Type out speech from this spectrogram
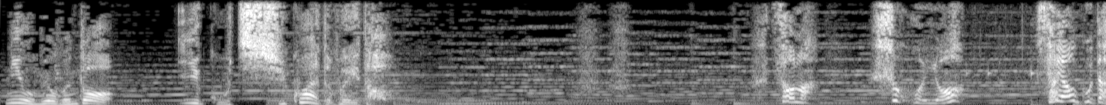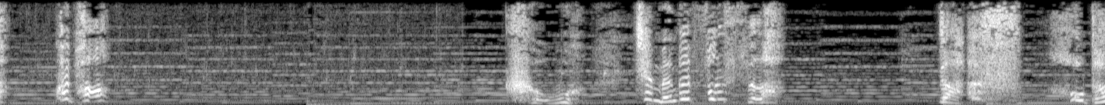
你有没有闻到一股奇怪的味道？糟了，是火油！逍遥谷的，快跑！可恶，这门被封死了！啊，好烫！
